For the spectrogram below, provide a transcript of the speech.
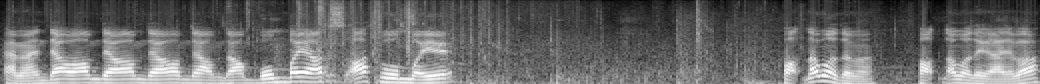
Hemen devam devam devam devam devam. Bombayı at. At bombayı. Patlamadı mı? Patlamadı galiba.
